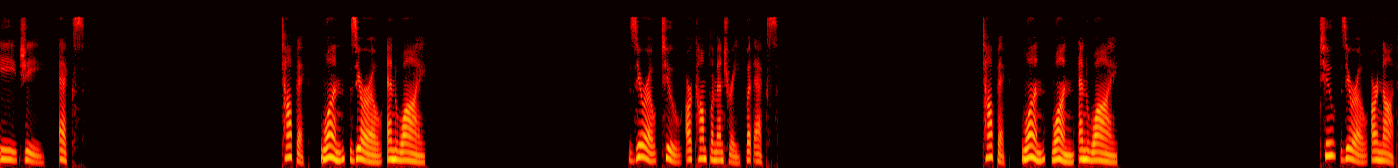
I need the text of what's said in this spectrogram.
e.g. x. Topic 1 0 and y. 0 2 are complementary but x. Topic 1 1 and y. 2 0 are not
